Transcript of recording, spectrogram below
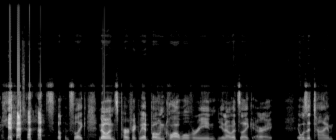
yeah. so it's like no one's perfect. We had Bone Claw Wolverine. You know, it's like all right. It was a time.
